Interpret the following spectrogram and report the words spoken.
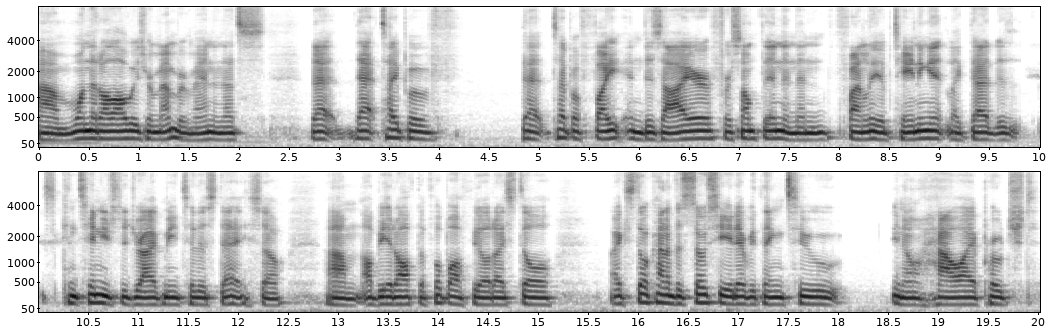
um, one that I'll always remember, man. And that's that that type of that type of fight and desire for something and then finally obtaining it like that is continues to drive me to this day. So um, albeit off the football field, I still I still kind of associate everything to you know how I approached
